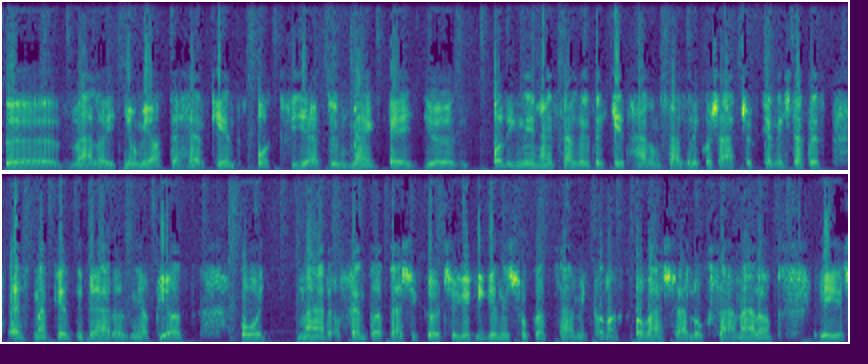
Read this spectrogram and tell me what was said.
ö, vállait nyomja teherként, ott figyeltünk meg egy ö, alig néhány százalék, egy két-három százalékos átcsökkenés. Tehát ezt, ezt már kezdi beárazni a piac, hogy már a fenntartási költségek igenis sokat számítanak a vásárlók számára, és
